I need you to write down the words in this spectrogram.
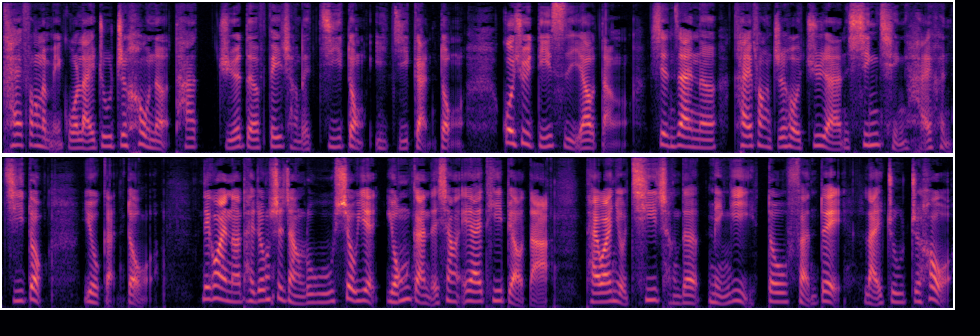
开放了美国莱猪之后呢，他觉得非常的激动以及感动。过去抵死也要挡，现在呢，开放之后居然心情还很激动又感动哦。另外呢，台中市长卢秀燕勇敢地向 AIT 表达，台湾有七成的民意都反对莱猪之后，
